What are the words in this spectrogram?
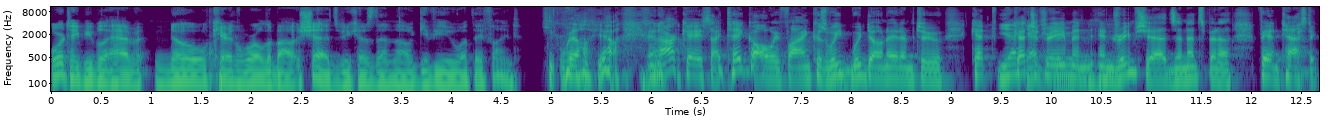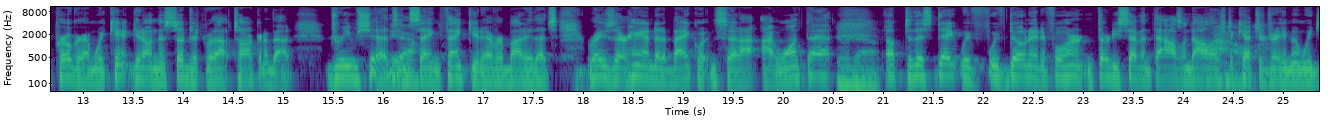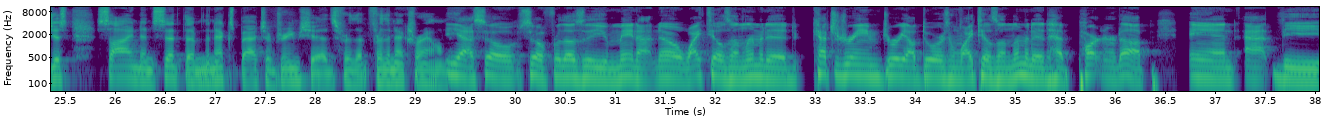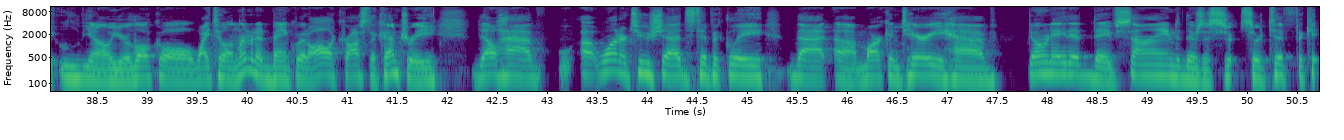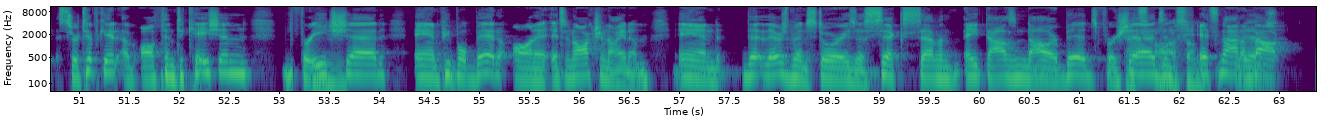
Or take people that have no care in the world about sheds because then they'll give you what they find. Well, yeah. In our case, I take all we find because we we donate them to Catch, Yeah, Catch, Catch a Dream Dream. and, and mm-hmm. Dream Sheds, and that's been a fantastic program. We can't get on this subject without talking about Dream Sheds Yeah. and saying thank you to everybody that's raised their hand at a banquet and said, "I, I want that." No. Up to this date, we've we've donated four hundred and thirty seven thousand dollars to Catch a Dream, and we just signed and sent them the next batch of Dream Sheds for the for the next round. Yeah, so so for those of you who may not know, Whitetails Unlimited, Catch a Dream, Drury Outdoors, and Whitetails Unlimited had partnered up, and at the you know your local Whitetail Unlimited banquet all across the country, they'll have uh, one or two sheds typically that uh, Mark and Terry have donated they've signed there's a certificate certificate of authentication for each Mhm. shed and people bid on it it's an auction item and th- there's been stories of six seven eight thousand dollar bids for sheds awesome. and it's not It is.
